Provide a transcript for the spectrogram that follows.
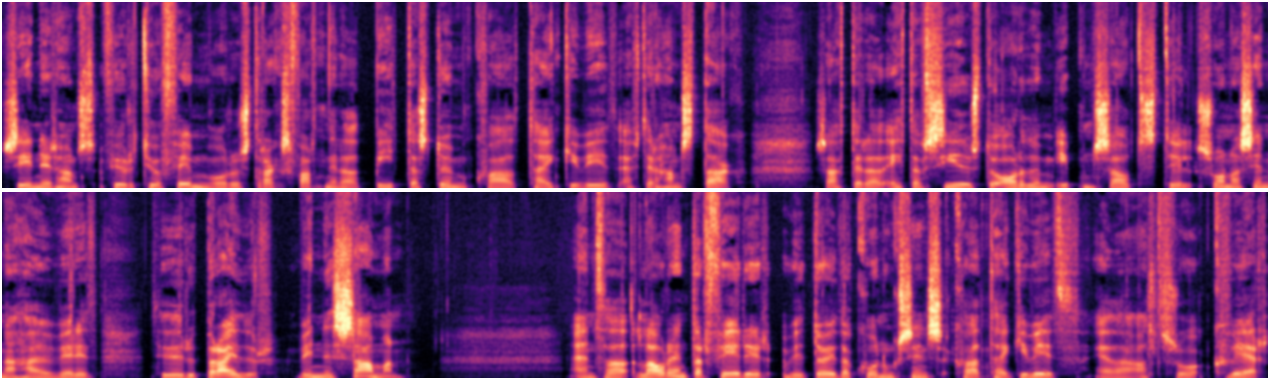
Sýnir hans 45 voru strax farnir að bítast um hvað tæki við eftir hans dag. Sagt er að eitt af síðustu orðum Íbn Sátts til svona sinna hafi verið þið eru bræður, vinnið saman. En það láreindar fyrir við dauða konungsins hvað tæki við, eða altså hver.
